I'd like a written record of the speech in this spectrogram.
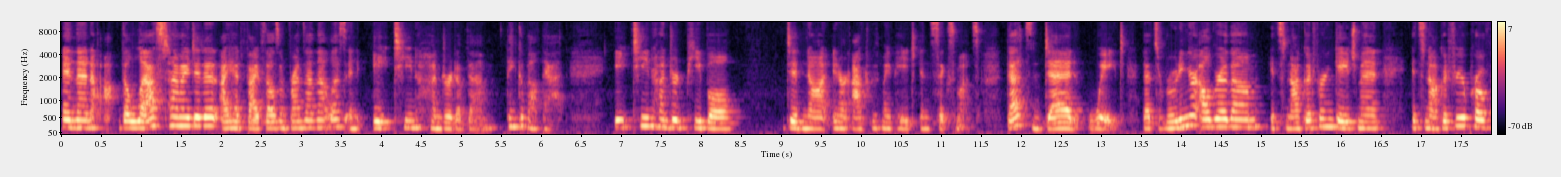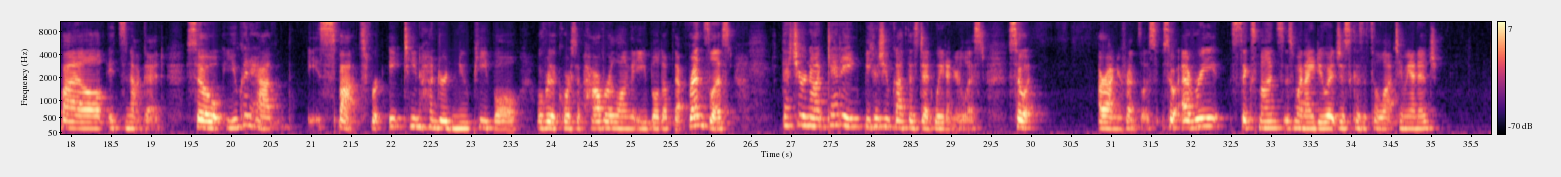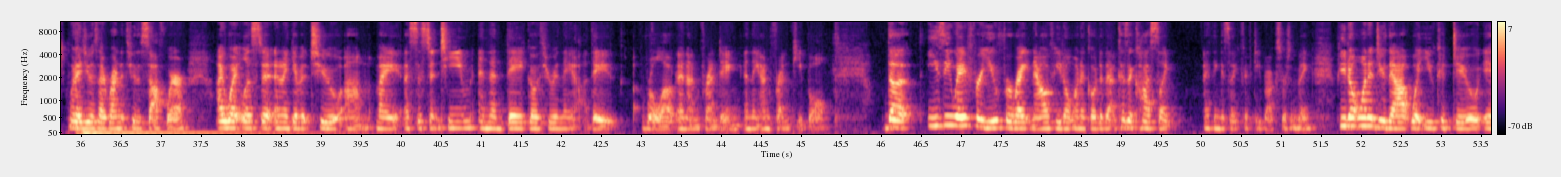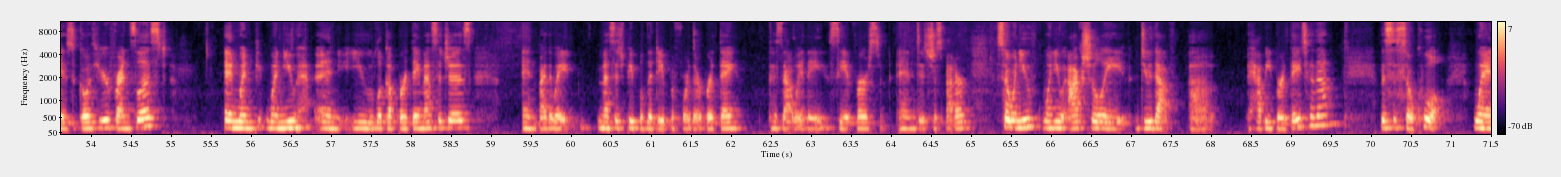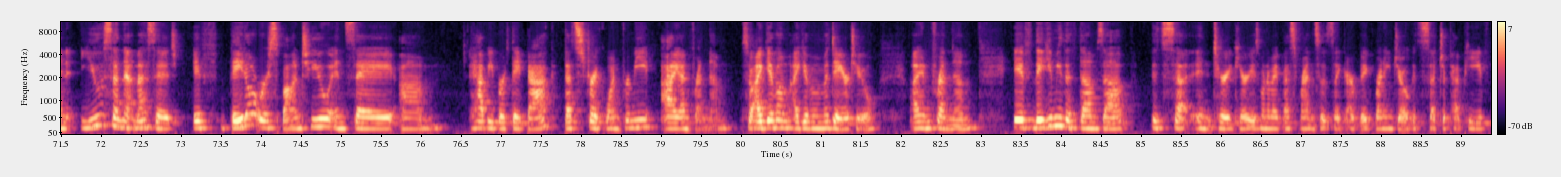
And then uh, the last time I did it, I had 5,000 friends on that list and 1,800 of them. Think about that. 1,800 people did not interact with my page in six months. That's dead weight. That's ruining your algorithm. It's not good for engagement. It's not good for your profile. It's not good. So you could have spots for 1,800 new people over the course of however long that you build up that friends list. that you're not getting because you've got this dead weight on your list. So, or on your friends list. So, every six months is when I do it just because it's a lot to manage. What I do is I run it through the software. I whitelist it and I give it to um, my assistant team, and then they go through and they they roll out an unfriending and they unfriend people. The easy way for you for right now, if you don't want to go to that, because it costs like I think it's like 50 bucks or something. If you don't want to do that, what you could do is go through your friends list and when when you and you look up birthday messages and by the way, message people the day before their birthday because that way they see it first and it's just better. So when you when you actually do that uh, happy birthday to them, this is so cool. When you send that message, if they don't respond to you and say, um, happy birthday back, that's strike one for me. I unfriend them. So I give them I give them a day or two. I unfriend them. If they give me the thumbs up, it's set and Terry Carey is one of my best friends, so it's like our big running joke. It's such a pet peeve.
